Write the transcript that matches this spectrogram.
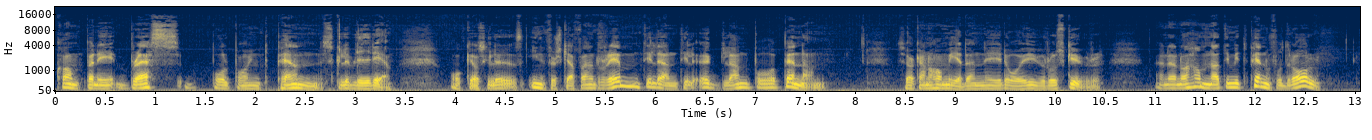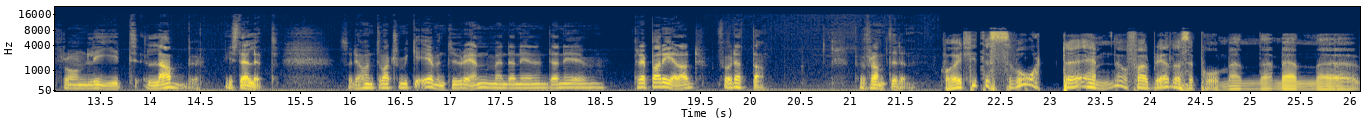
Company Brass Ballpoint Pen skulle bli det. Och jag skulle införskaffa en rem till den till öglan på pennan. Så jag kan ha med den i, då, i ur och skur. Men den har hamnat i mitt pennfodral från Leet Lab istället. Så det har inte varit så mycket äventyr än men den är, den är preparerad för detta för framtiden? Det var ett lite svårt eh, ämne att förbereda sig på men, men eh,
